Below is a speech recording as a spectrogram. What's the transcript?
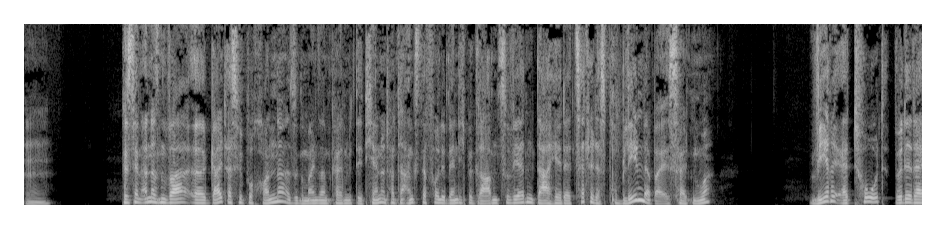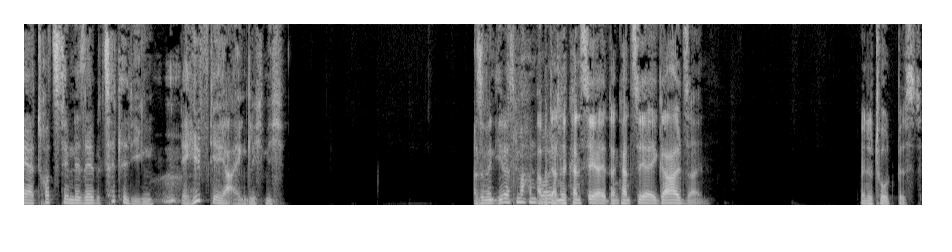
Mhm. Christian Andersen war, äh, galt als Hypochonder, also Gemeinsamkeit mit Etienne und hatte Angst davor, lebendig begraben zu werden. Daher der Zettel. Das Problem dabei ist halt nur, wäre er tot, würde da ja trotzdem derselbe Zettel liegen. Der hilft dir ja eigentlich nicht. Also wenn ihr das machen Aber wollt. dann kannst du ja, dann kannst du ja egal sein. Wenn du tot bist.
